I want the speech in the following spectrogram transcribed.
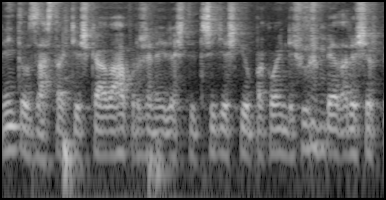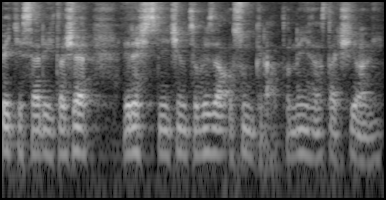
není to zas tak těžká váha, protože nejdeš ty tři těžké opakování, jdeš už pět a jdeš je v pěti seriích, takže jdeš s něčím, co bys dal osmkrát, to není zas tak šílený.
